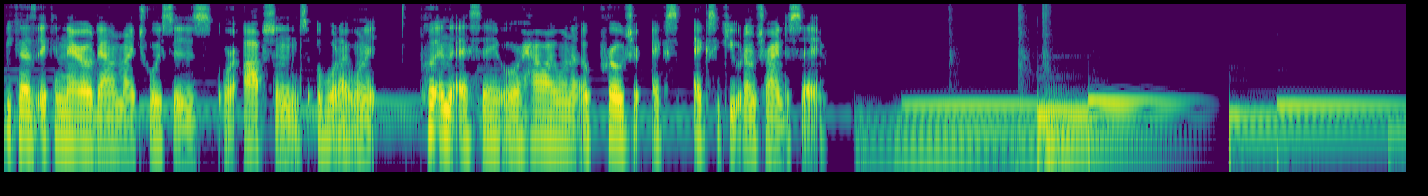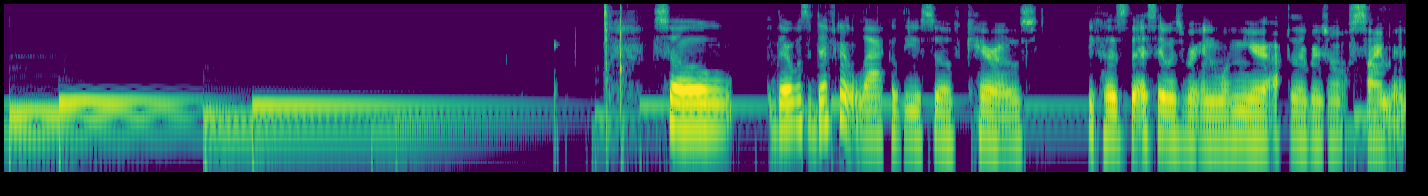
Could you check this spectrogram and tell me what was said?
because it can narrow down my choices or options of what I want to put in the essay or how I want to approach or ex- execute what I'm trying to say. So there was a definite lack of the use of Kairos because the essay was written one year after the original assignment.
